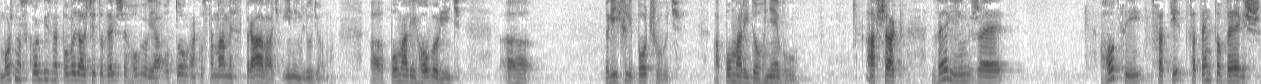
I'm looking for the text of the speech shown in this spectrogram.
možno skôr by sme povedali, že tieto verše hovoria o tom, ako sa máme správať k iným ľuďom. Pomaly hovoriť, rýchly počuť a pomaly do hnevu. Avšak verím, že hoci sa, tie, sa tento verš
